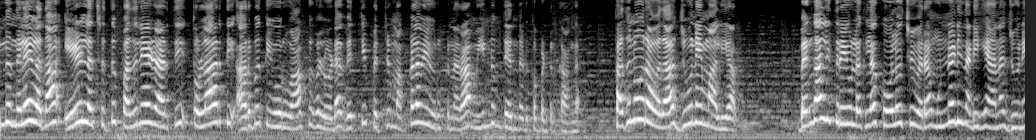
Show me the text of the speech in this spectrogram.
இந்த நிலையில தான் ஏழு லட்சத்து பதினேழாயிரத்தி தொள்ளாயிரத்தி அறுபத்தி ஒரு வாக்குகளோட வெற்றி பெற்று மக்களவை உறுப்பினராக மீண்டும் தேர்ந்தெடுக்கப்பட்டிருக்காங்க. பதினோராவதா ஜூனை மாலியா பெங்காலி திரையுலகில் கோலோச்சி வர முன்னணி நடிகையான ஜூனே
